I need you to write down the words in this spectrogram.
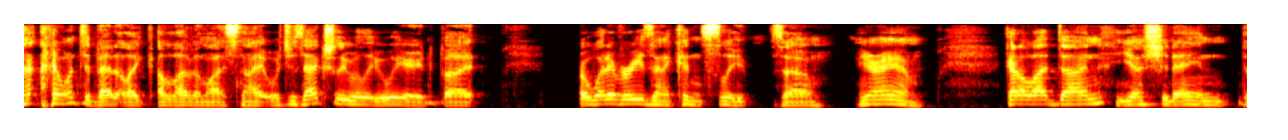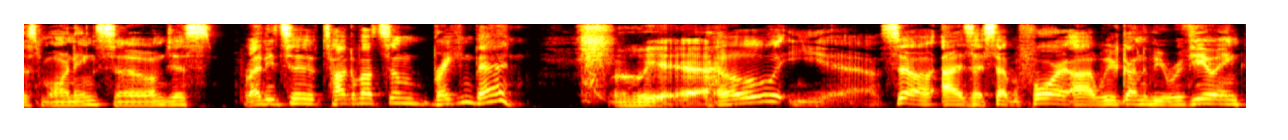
I went to bed at like eleven last night, which is actually really weird, but for whatever reason I couldn't sleep. So here I am. Got a lot done yesterday and this morning, so I'm just ready to talk about some Breaking Bad. Oh yeah. Oh yeah. So as I said before, uh, we're going to be reviewing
